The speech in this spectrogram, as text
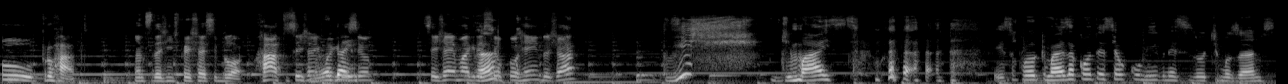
pro, pro rato, antes da gente fechar esse bloco. Rato, você já emagreceu? Você já emagreceu Hã? correndo já? Vixe, demais. Isso foi o que mais aconteceu comigo nesses últimos anos.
